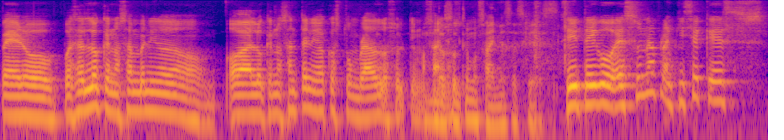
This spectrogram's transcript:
pero pues es lo que nos han venido o a lo que nos han tenido acostumbrados los últimos años. los últimos años, así es. Sí, te digo, es una franquicia que es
